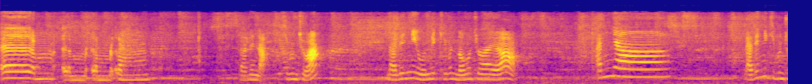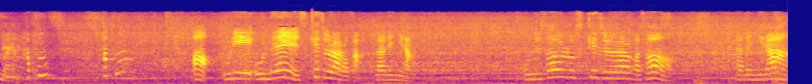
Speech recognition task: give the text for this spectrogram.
에람, 에람, 에람, 에람. 나린아, 기분 좋아? 나린이 오늘 기분 너무 좋아요. 안녕. 나린이 기분 좋아요. 하품? 하품? 아, 우리 오늘 스케줄 하러 가. 나린이랑. 오늘 서울로 스케줄 하러 가서 나린이랑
